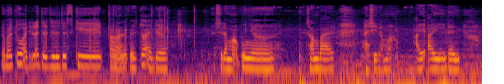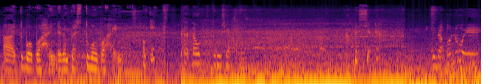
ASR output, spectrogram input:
Lepas tu adalah jaja-jaja sikit. Ah, lepas tu ada nasi lemak punya sambal, nasi lemak, air-air dan uh, tu buah-buahan dalam plastik tu buah-buahan. Okey? Tak tahu tunggu siapa. Aku dah siap dah. Kita on the way.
